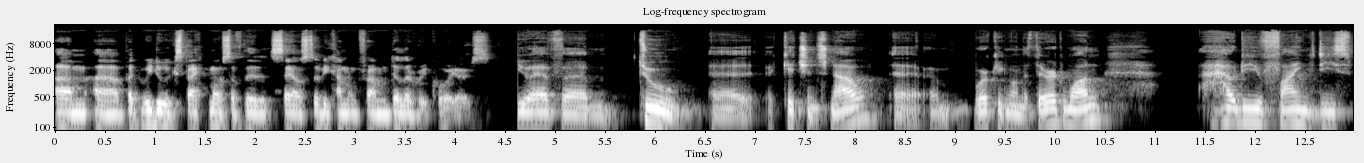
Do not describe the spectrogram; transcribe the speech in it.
Um, uh, but we do expect most of the sales to be coming from delivery couriers. You have um, two uh, kitchens now, uh, um, working on the third one how do you find these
